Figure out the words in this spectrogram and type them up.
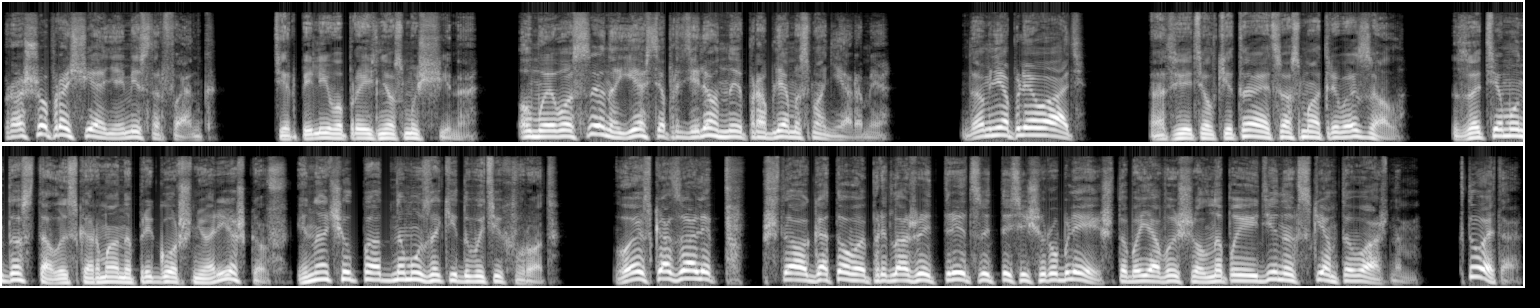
«Прошу прощения, мистер Фэнк», — терпеливо произнес мужчина. «У моего сына есть определенные проблемы с манерами». «Да мне плевать», — ответил китаец, осматривая зал. Затем он достал из кармана пригоршню орешков и начал по одному закидывать их в рот. «Вы сказали, что готовы предложить 30 тысяч рублей, чтобы я вышел на поединок с кем-то важным. Кто это?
